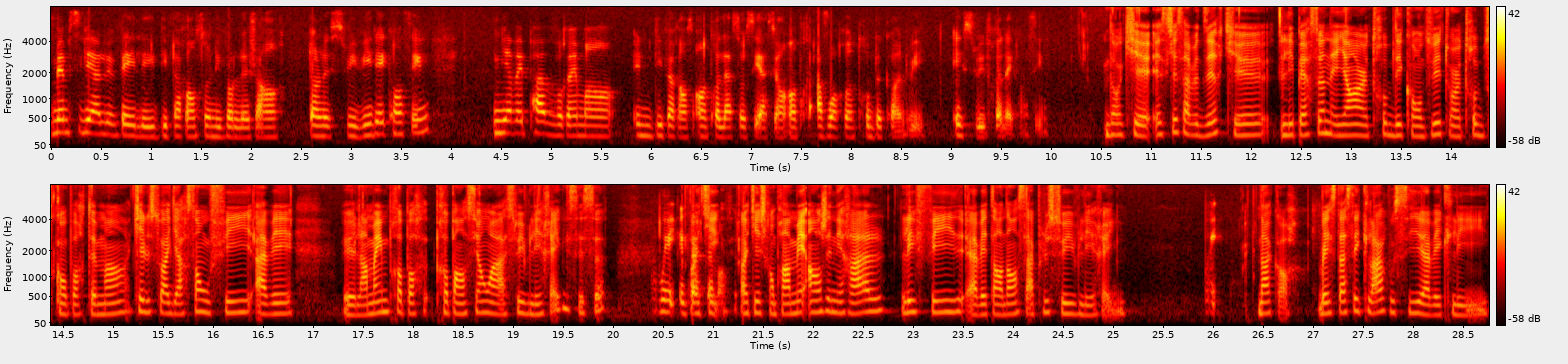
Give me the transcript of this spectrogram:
même s'il y avait les différences au niveau de genre dans le suivi des consignes, il n'y avait pas vraiment une différence entre l'association entre avoir un trouble de conduite et suivre les consignes. Donc, euh, est-ce que ça veut dire que les personnes ayant un trouble des conduites ou un trouble du comportement, qu'ils soient garçons ou filles, avaient euh, la même propension à suivre les règles, c'est ça? Oui, exactement. OK, je comprends. Mais en général, les filles avaient tendance à plus suivre les règles. Oui. D'accord. Ben, c'est assez clair aussi avec les,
